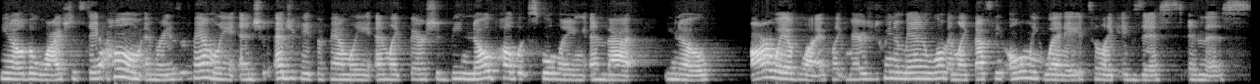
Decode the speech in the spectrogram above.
you know, the wife should stay at home and raise the family and should educate the family and like there should be no public schooling and that, you know, our way of life, like marriage between a man and woman, like that's the only way to like exist in this,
